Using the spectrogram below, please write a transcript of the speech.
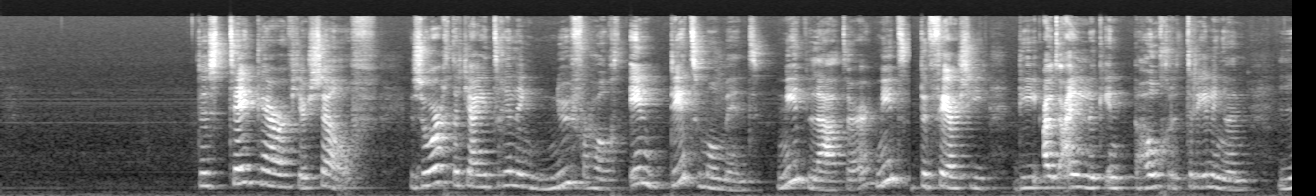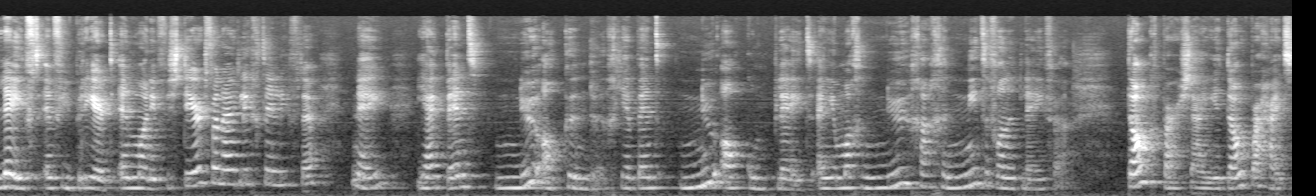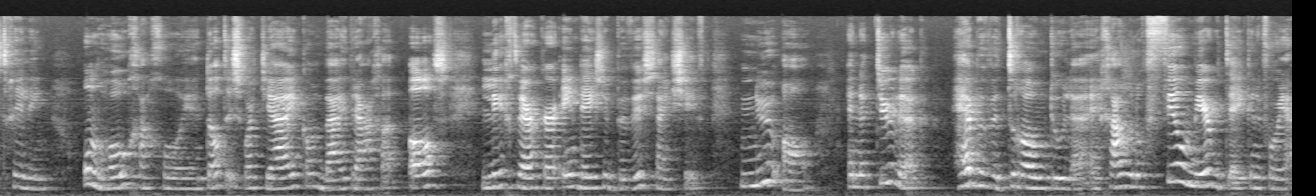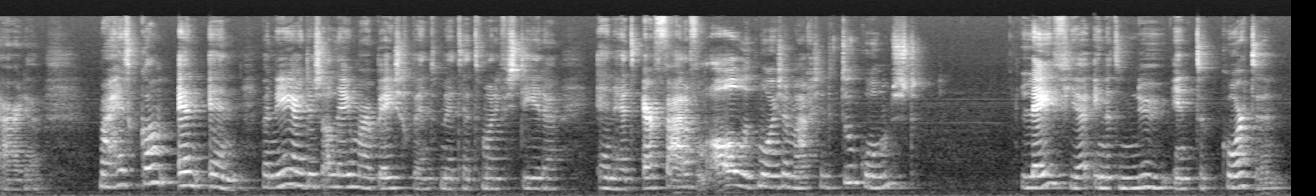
Dus take care of yourself. Zorg dat jij je trilling nu verhoogt. In dit moment. Niet later. Niet de versie die uiteindelijk in hogere trillingen leeft en vibreert en manifesteert vanuit licht en liefde. Nee, jij bent nu al kundig. Jij bent nu al compleet. En je mag nu gaan genieten van het leven. Dankbaar zijn, je dankbaarheidstrilling omhoog gaan gooien. En dat is wat jij kan bijdragen als lichtwerker in deze bewustzijnsshift. Nu al. En natuurlijk hebben we droomdoelen en gaan we nog veel meer betekenen voor de aarde. Maar het kan en en. Wanneer jij dus alleen maar bezig bent met het manifesteren en het ervaren van al het moois en magisch in de toekomst, leef je in het nu in tekorten.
